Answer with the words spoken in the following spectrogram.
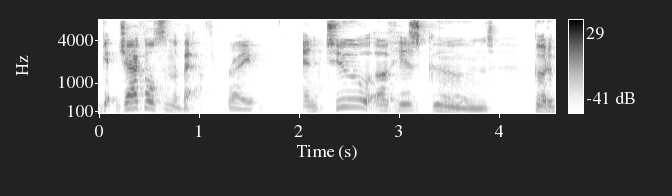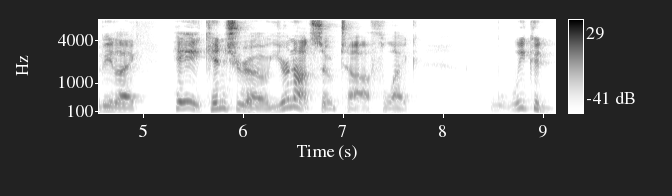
G- Jackal's in the bath, right? And two of his goons go to be like, "Hey, Kenshiro, you're not so tough. Like, we could.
